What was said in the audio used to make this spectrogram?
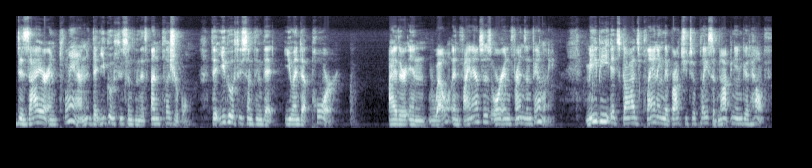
desire and plan that you go through something that's unpleasurable, that you go through something that you end up poor. either in well in finances or in friends and family. Maybe it's God's planning that brought you to a place of not being in good health.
